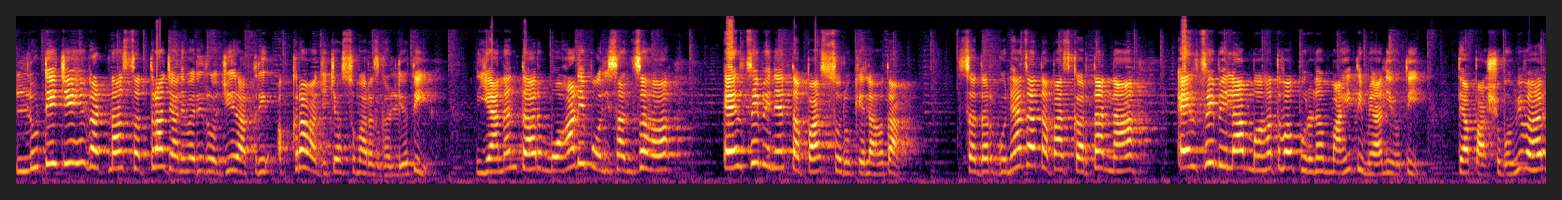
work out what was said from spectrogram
लुटीची ही घटना सतरा जानेवारी रोजी रात्री अकरा वाजेच्या सुमारास घडली होती. यानंतर मोहाडी पोलिसांसह एलसीबीने तपास सुरू केला होता. सदर गुन्ह्याचा तपास करताना एलसीबीला महत्त्वपूर्ण माहिती मिळाली होती. त्या पार्श्वभूमीवर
